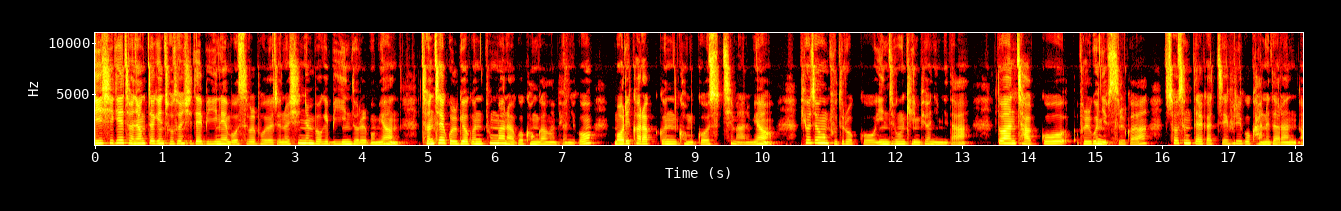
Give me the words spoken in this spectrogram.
이 시기의 전형적인 조선시대 미인의 모습을 보여주는 신윤복의 미인도를 보면 전체 골격은 풍만하고 건강한 편이고 머리카락은 검고 숱이 많으며 표정은 부드럽고 인중은 긴 편입니다. 또한 작고 붉은 입술과 소승달같이 흐리고 가느다란 어,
